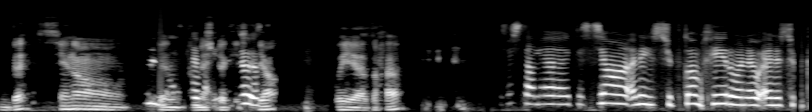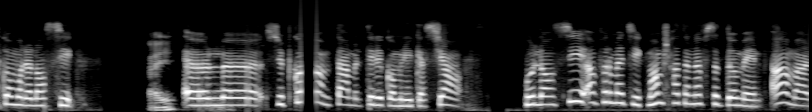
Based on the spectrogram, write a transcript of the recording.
باهي sinon كان des questions oui يا ضحى juste على question أنا Sup'Com خير ولا أنا Sup'Com ولا l'ENSI أي. ال Sup'Com تعمل télécommunication وال l'ENSI informatique ماهمش حتى نفس ال domaine. أما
